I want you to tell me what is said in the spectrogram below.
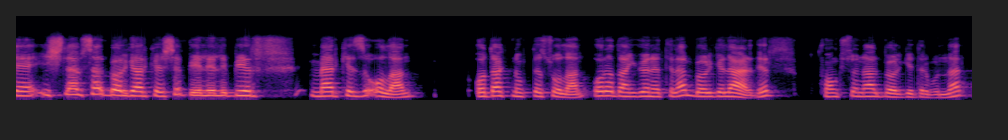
E, işlevsel bölge arkadaşlar belirli bir merkezi olan, odak noktası olan, oradan yönetilen bölgelerdir. Fonksiyonel bölgedir bunlar.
